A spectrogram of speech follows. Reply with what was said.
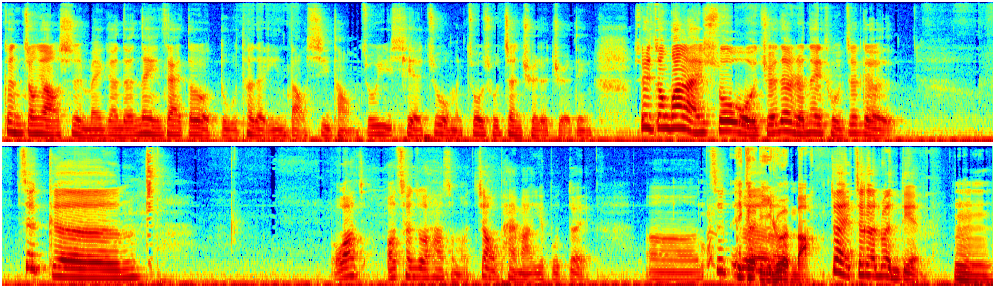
更重要的是，每个人的内在都有独特的引导系统，足以协助我们做出正确的决定。所以，纵观来说，我觉得人类图这个这个，我要我要称作它什么教派吗？也不对，呃，这个、一个理论吧。对这个论点，嗯，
